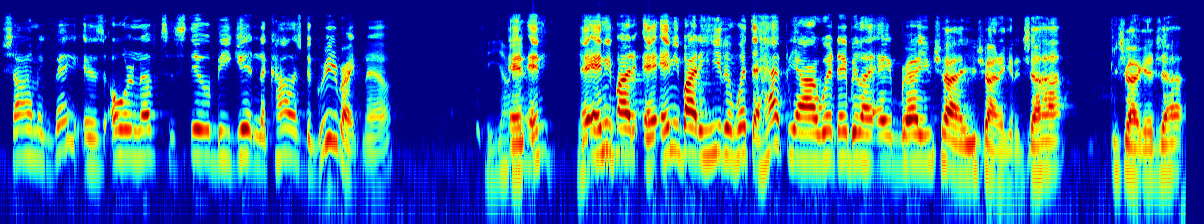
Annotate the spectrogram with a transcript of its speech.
Sean McVay is old enough to still be getting a college degree right now. And as- any, he and anybody and anybody he done went to happy hour with, they be like, "Hey, bro, you trying you trying to get a job? You trying to get a job?"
